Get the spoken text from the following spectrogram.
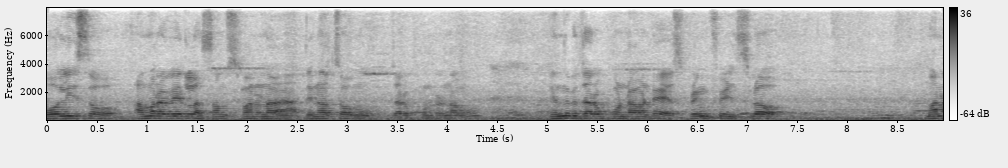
పోలీసు అమరవీరుల సంస్మరణ దినోత్సవం జరుపుకుంటున్నాము. ఎందుకు జరుపుకుంటామంటే స్ప్రింగ్ ఫీల్డ్స్లో మన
